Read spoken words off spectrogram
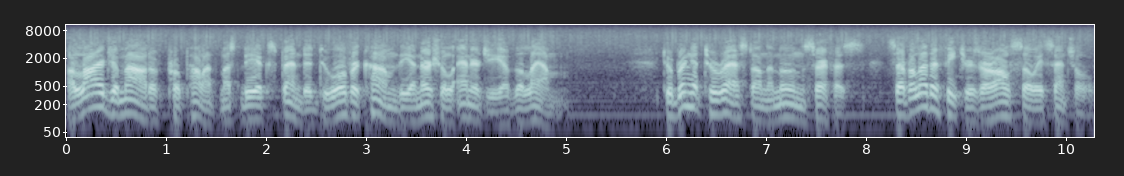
A large amount of propellant must be expended to overcome the inertial energy of the LEM. To bring it to rest on the moon's surface, several other features are also essential.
